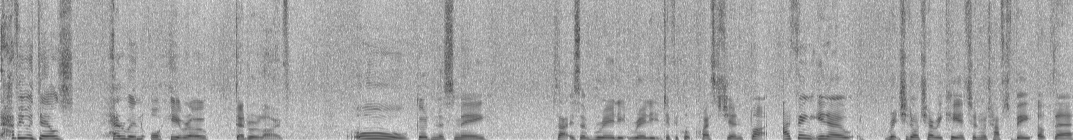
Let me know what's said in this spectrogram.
Have you a Dale's heroine or hero, dead or alive? Oh, goodness me. That is a really, really difficult question. But I think, you know, Richard or Cherry Kearton would have to be up there.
